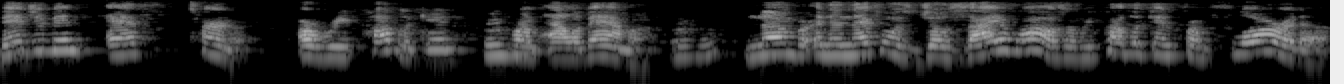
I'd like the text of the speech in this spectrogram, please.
Benjamin S. Turner, a Republican Mhm. from Alabama. Mhm. Number and the next one was Josiah Walls, a Republican from Florida.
